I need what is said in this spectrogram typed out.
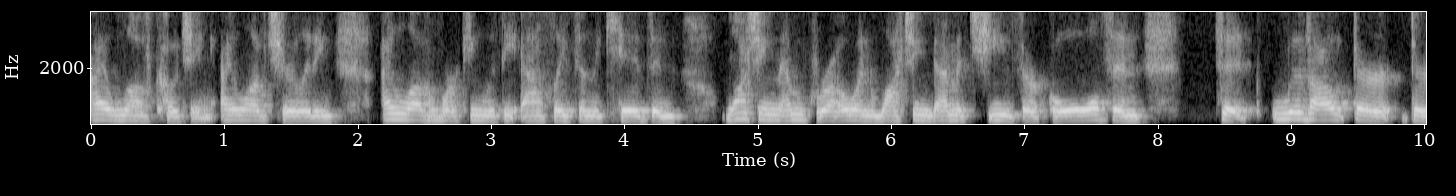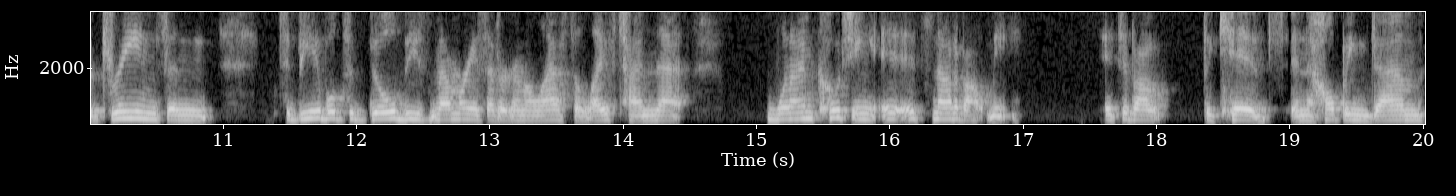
I love coaching. I love cheerleading. I love working with the athletes and the kids and watching them grow and watching them achieve their goals and to live out their their dreams and to be able to build these memories that are going to last a lifetime that when i'm coaching it's not about me. It's about the kids and helping them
